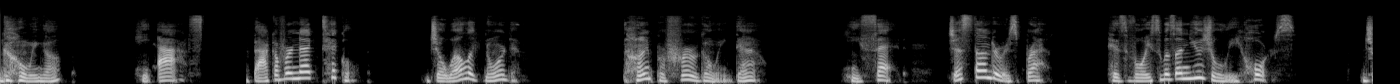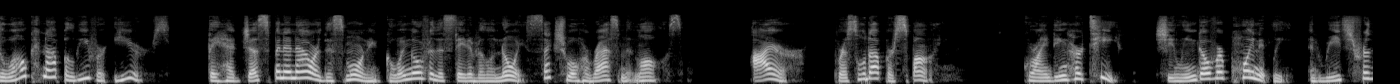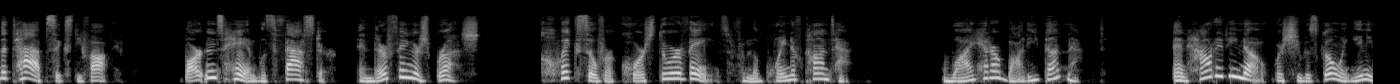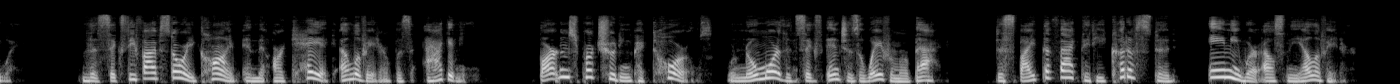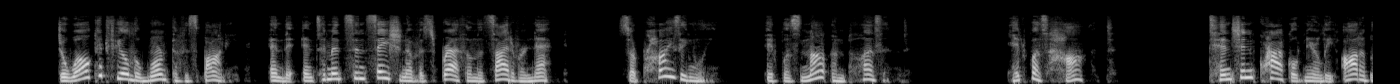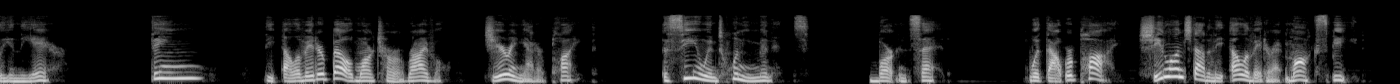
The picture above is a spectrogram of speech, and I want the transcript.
Going up? He asked. The back of her neck tickled. Joelle ignored him. I prefer going down, he said, just under his breath. His voice was unusually hoarse. Joelle could not believe her ears. They had just spent an hour this morning going over the state of Illinois sexual harassment laws. Ire bristled up her spine. Grinding her teeth, she leaned over pointedly and reached for the tab 65. Barton's hand was faster, and their fingers brushed. Quicksilver coursed through her veins from the point of contact. Why had her body done that? And how did he know where she was going anyway? The 65 story climb in the archaic elevator was agony. Barton's protruding pectorals were no more than six inches away from her back, despite the fact that he could have stood anywhere else in the elevator. Joelle could feel the warmth of his body and the intimate sensation of his breath on the side of her neck. Surprisingly, it was not unpleasant. It was hot. Tension crackled nearly audibly in the air. Ding! The elevator bell marked her arrival, jeering at her plight. See you in 20 minutes, Barton said. Without reply, she lunged out of the elevator at Mach speed.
